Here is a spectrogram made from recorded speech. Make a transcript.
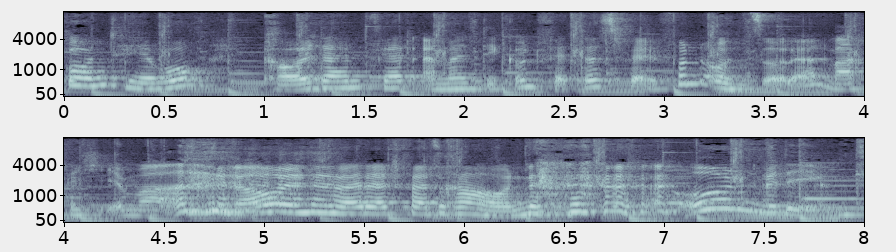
Und Hero, kraul deinem Pferd einmal dick und fett das Fell von uns, oder? Mache ich immer. Kraulen fördert Vertrauen. Unbedingt.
